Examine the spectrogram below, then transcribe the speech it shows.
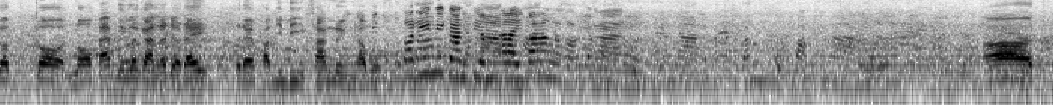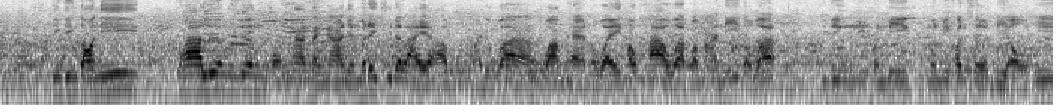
ก็ก็รอแป๊บหนึ่งแล้วกัน แล้วเดี๋ยวได้แสดงความยินดีอีกครั้งหนึ่งครับผมตอนนี้มีการเตรียมอะไรบ้างนะคะงานเตรียมงานว่ามีปรับปรับขึ้นมาอ่าจริงๆ ตอนนี้ถ้าเรื่องเรื่องของงานแต่งงานยังไม่ได้คิดอะไรอะครับหมายถึงว่าวางแผนเอาไว้คร่าวๆว่าประมาณนี้แต่ว่า จริงๆมันมีมันมีคอนเสิร์ตเดี่ยวที่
